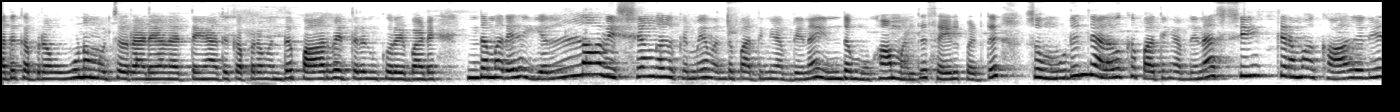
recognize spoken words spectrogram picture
அதுக்கப்புறம் ஊனமுற்றோர் அடையாள அட்டை அதுக்கப்புறம் வந்து பார்வை திறன் குறைபாடு இந்த மாதிரி எல்லா விஷயங்களுக்குமே வந்து பார்த்திங்க அப்படின்னா இந்த முகாம் வந்து செயல்படுது. ஸோ முடிஞ்ச அளவுக்கு பார்த்திங்க அப்படின்னா சீக்கிரமாக காலையிலேயே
